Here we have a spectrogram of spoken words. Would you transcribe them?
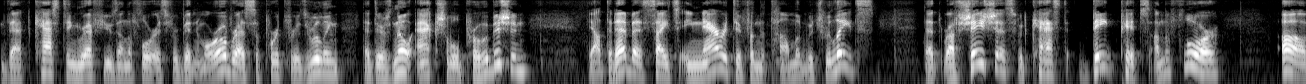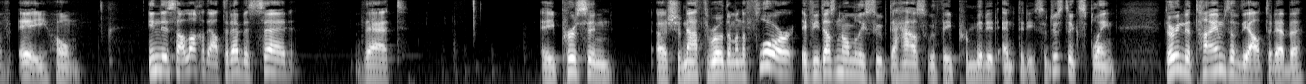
that casting refuse on the floor is forbidden. Moreover, as support for his ruling that there's no actual prohibition, the Alter Rebbe cites a narrative from the Talmud which relates that Rav Sheshes would cast date pits on the floor of a home. In this halacha, the Alter Rebbe said that a person uh, should not throw them on the floor if he doesn't normally sweep the house with a permitted entity. So just to explain, during the times of the Alter Rebbe,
